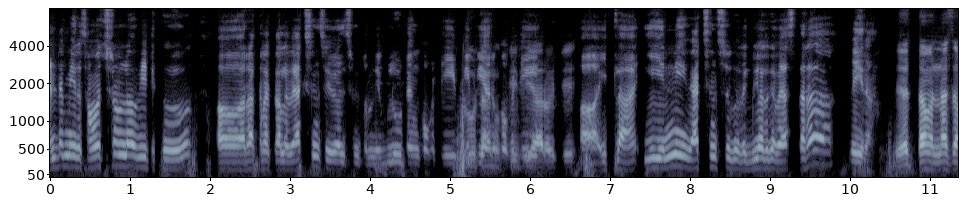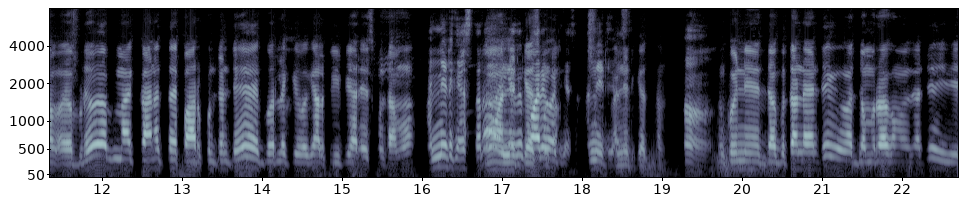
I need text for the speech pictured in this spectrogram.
అంటే మీరు సంవత్సరంలో వీటికి రకరకాల వ్యాక్సిన్స్ ఇవ్వాల్సి ఉంటుంది. బ్లూ టంక్ ఒకటి పీపీఆర్ ఒకటి ఇట్లా ఈ ఎన్ని వ్యాక్సిన్స్ రెగ్యులర్గా వేస్తారా వేయరా? వేస్తామన్నా ఇప్పుడు మాకు కానత్త పారుకుంటుంటే గొర్రెలకి ఒకవేళ పీపీఆర్ వేసుకుంటాము. అన్నిటికి వేస్తారా అన్నిటికీ? అన్నిటికి వేస్తాం. కొన్ని దగ్గుతుండే దమ్ము రోగం అంటే ఇది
